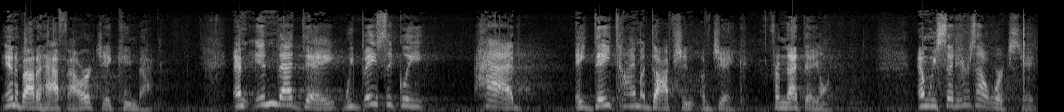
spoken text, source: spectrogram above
In about a half hour, Jake came back. And in that day, we basically had a daytime adoption of Jake from that day on. And we said, here's how it works, Jake.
